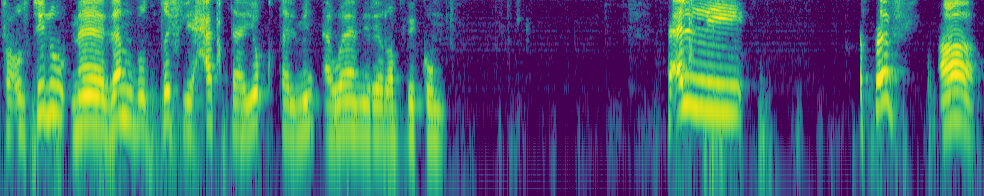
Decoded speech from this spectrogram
فقلت له ما ذنب الطفل حتى يقتل من أوامر ربكم؟ فقال لي الطفل آه.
